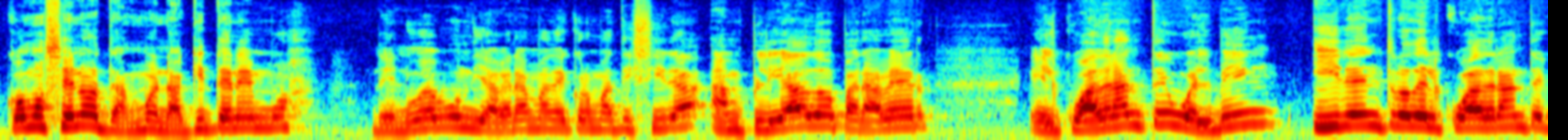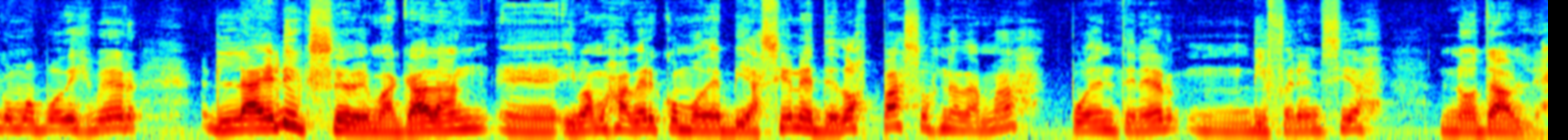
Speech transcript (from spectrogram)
¿Cómo se notan? Bueno, aquí tenemos de nuevo un diagrama de cromaticidad ampliado para ver el cuadrante o el bin y dentro del cuadrante, como podéis ver, la elixir de Macallan eh, y vamos a ver cómo desviaciones de dos pasos nada más pueden tener mm, diferencias notables.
